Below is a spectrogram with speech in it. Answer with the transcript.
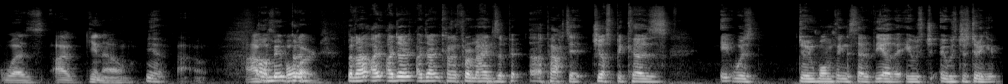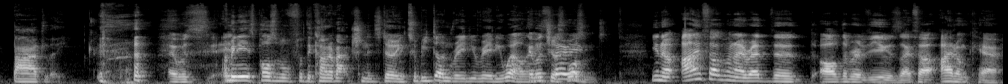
was I you know yeah, I was I mean, bored. but, but I, I don't I don't kind of throw my hands up, up at it just because it was doing one thing instead of the other. It was it was just doing it badly. It was. I mean, it's possible for the kind of action it's doing to be done really really well, and It it, just very- wasn't. You know, I thought when I read the all the reviews, I thought I don't care.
